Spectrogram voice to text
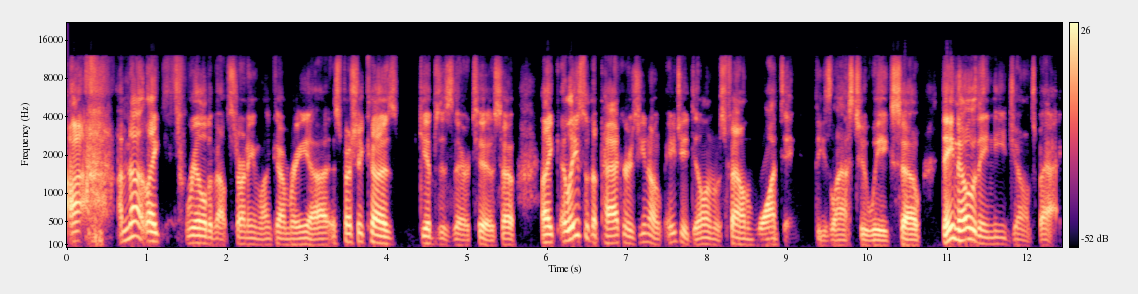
uh, I'm not like thrilled about starting Montgomery, uh, especially because Gibbs is there too. So, like at least with the Packers, you know, AJ Dillon was found wanting these last two weeks, so they know they need Jones back.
